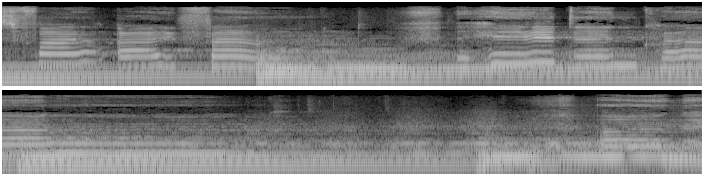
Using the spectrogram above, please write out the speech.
this fire I found the hidden crown on the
